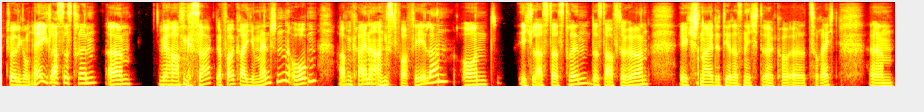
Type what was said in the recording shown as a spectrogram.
Entschuldigung. Hey, ich lasse das drin. Ähm, wir haben gesagt, erfolgreiche Menschen oben haben keine Angst vor Fehlern und ich lasse das drin, das darfst du hören. Ich schneide dir das nicht äh, äh, zurecht. Ähm,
